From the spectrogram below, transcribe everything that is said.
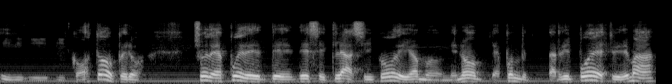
y, y, costó, pero yo después de, ese clásico, digamos, donde no, después me perdí el puesto y demás,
